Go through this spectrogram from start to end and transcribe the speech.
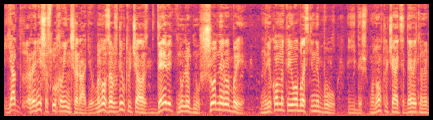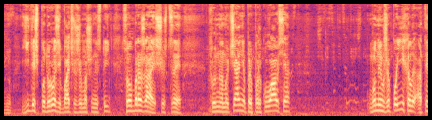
Я раніше слухав інше радіо. Воно завжди включалось 9.01. Що не роби? В якому ти області не був, їдеш, воно включається 9.01. Їдеш по дорозі, бачиш, що машини стоїть, соображаєш, що це хвилина мовчання, припаркувався. Вони вже поїхали, а ти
